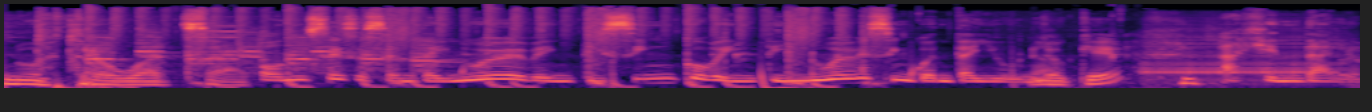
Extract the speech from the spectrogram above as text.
Nuestro WhatsApp 11 69 25 29 51. ¿Lo qué? Agendalo.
